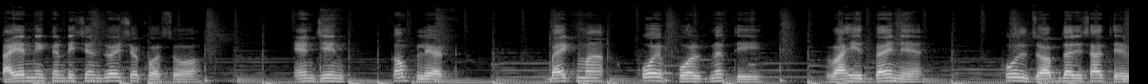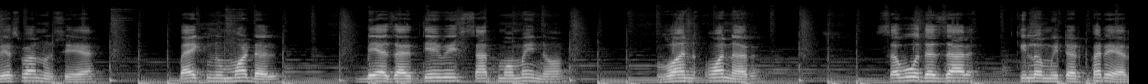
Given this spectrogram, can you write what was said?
ટાયરની કન્ડિશન જોઈ શકો છો. એન્જિન કમ્પ્લેટ બાઇકમાં કોઈ ફોલ્ટ નથી. વાહિદભાઈને ફૂલ જવાબદારી સાથે વેચવાનું છે. બાઇકનું મોડલ બે હજાર ત્રેવીસ સાતમો મહિનો વન ઓનર ચૌદ હજાર કિલોમીટર ફરેલ.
